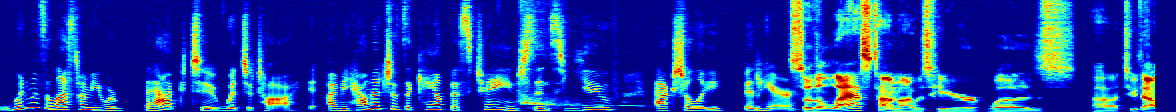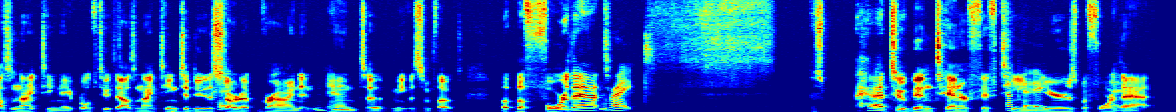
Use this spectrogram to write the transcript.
when was the last time you were back to Wichita? I mean, how much has the campus changed since you've actually been here? So the last time I was here was uh, 2019, April of 2019, to do the okay. startup grind and, mm-hmm. and to meet with some folks. But before that, right, had to have been 10 or 15 okay. years before okay. that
